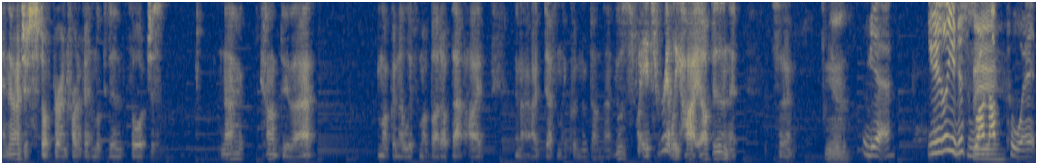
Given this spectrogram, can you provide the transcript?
and then I just stopped right in front of it and looked at it and thought, just no, can't do that. I'm not gonna lift my butt up that high, and I, I definitely couldn't have done that. It was it's really high up, isn't it? So yeah. Yeah. Usually you just See. run up to it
